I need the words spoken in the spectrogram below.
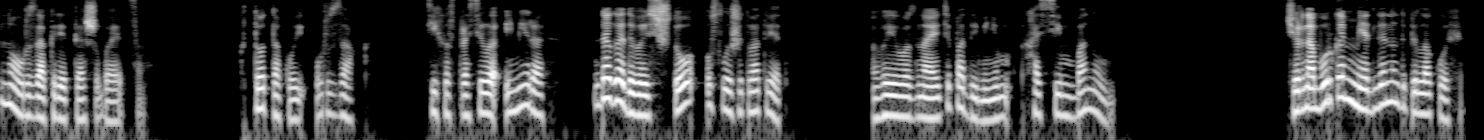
Но Урзак редко ошибается. «Кто такой Урзак?» — тихо спросила Эмира, догадываясь, что услышит в ответ. «Вы его знаете под именем Хасим Банум». Чернобурка медленно допила кофе.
